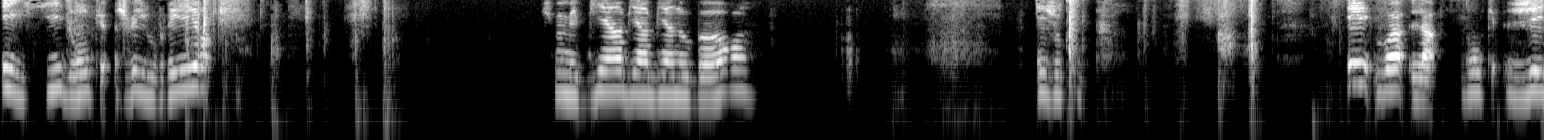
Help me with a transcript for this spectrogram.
Et ici, donc, je vais l'ouvrir. Me mets bien, bien, bien au bord. Et je coupe. Et voilà. Donc, j'ai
